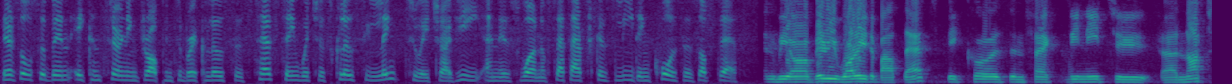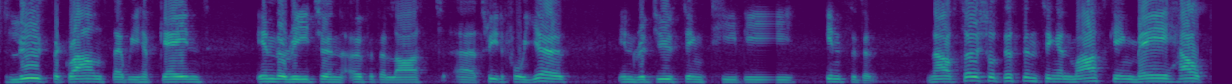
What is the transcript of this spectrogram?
There's also been a concerning drop in tuberculosis testing, which is closely linked to HIV and is one of South Africa's leading causes of death. And we are very worried about that because, in fact, we need to uh, not lose the ground that we have gained in the region over the last uh, three to four years in reducing TB incidence. Now, social distancing and masking may help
